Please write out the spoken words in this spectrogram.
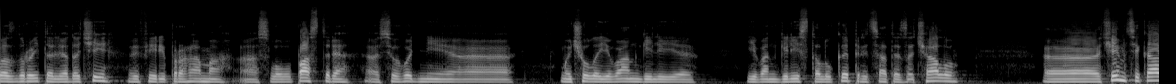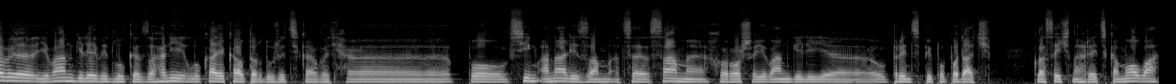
вас, дорогі глядачі. В ефірі програма е, Слово пастиря. Е, Сьогодні е, ми чули Євангеліє Євангеліста Луки, 30 зачало. Чим цікаве Євангеліє від Луки? Взагалі, Лука як автор дуже цікавий. По всім аналізам, це саме хороше Євангеліє, в принципі, по подачі. Класична грецька мова.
